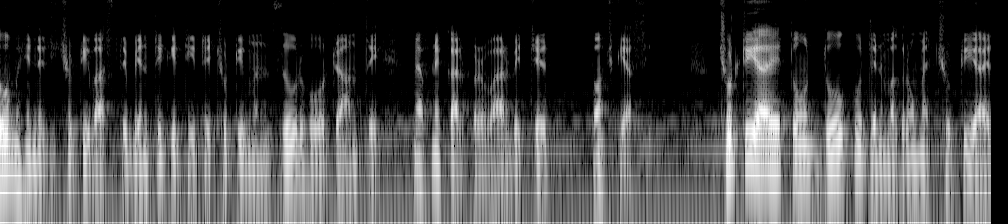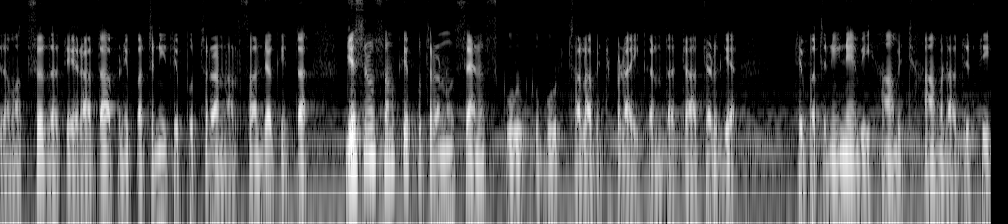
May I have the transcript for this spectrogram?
2 ਮਹੀਨੇ ਦੀ ਛੁੱਟੀ ਵਾਸਤੇ ਬੇਨਤੀ ਕੀਤੀ ਤੇ ਛੁੱਟੀ ਮਨਜ਼ੂਰ ਹੋ ਜਾਣ ਤੇ ਮੈਂ ਆਪਣੇ ਘਰ ਪਰਿਵਾਰ ਵਿੱਚ ਪਹੁੰਚ ਗਿਆ ਸੀ। ਛੁੱਟੀ ਆਏ ਤੋਂ ਦੋ ਕੁ ਦਿਨ ਮਗਰੋਂ ਮੈਂ ਛੁੱਟੀ ਆਏ ਦਾ ਮਕਸਦ ਅਤੇ ਇਰਾਦਾ ਆਪਣੀ ਪਤਨੀ ਤੇ ਪੁੱਤਰਾਂ ਨਾਲ ਸਾਂਝਾ ਕੀਤਾ, ਜਿਸ ਨੂੰ ਸੁਣ ਕੇ ਪੁੱਤਰਾਂ ਨੂੰ ਸੈਨਿਕ ਸਕੂਲ ਕਪੂਰਥਲਾ ਵਿੱਚ ਪੜ੍ਹਾਈ ਕਰਨ ਦਾ ਚਾਅ ਚੜ ਗਿਆ ਤੇ ਪਤਨੀ ਨੇ ਵੀ ਹਾਂ ਵਿੱਚ ਹਾਂ ਮਿਲਾ ਦਿੱਤੀ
